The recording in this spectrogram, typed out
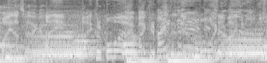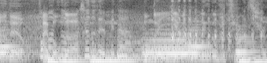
많이 낮춰야 되겠네. 아니 마이크를 뽑아요. 마이크를 네, 뽑으세요. 마이크를. 아니, 뭔가- 하셔도 됩니다. 뭔가 이게 맞는 것 같아가지고.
